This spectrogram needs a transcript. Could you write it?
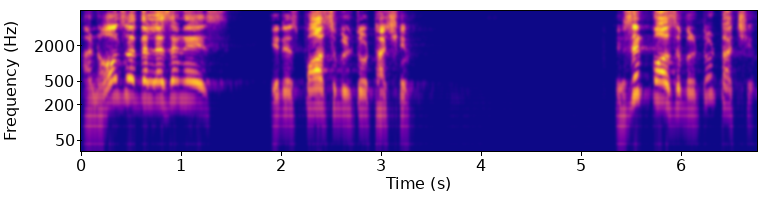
And also the lesson is, it is possible to touch him. Is it possible to touch him?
